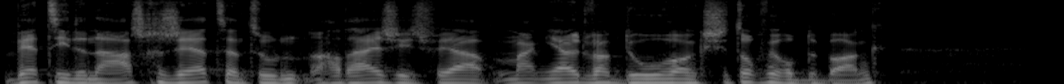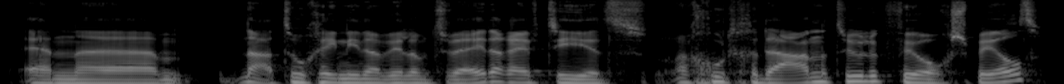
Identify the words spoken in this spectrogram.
Werd hij ernaast gezet. En toen had hij zoiets van, ja, maakt niet uit wat ik doe, want ik zit toch weer op de bank. En ehm, nou, toen ging hij naar Willem II. Daar heeft hij het goed gedaan natuurlijk, veel gespeeld.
